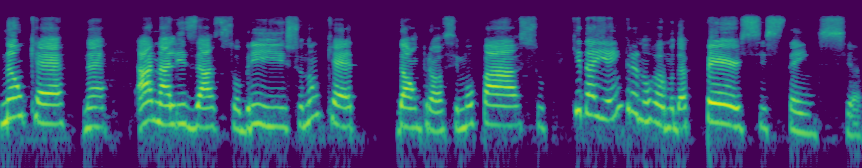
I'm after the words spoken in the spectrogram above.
não quer, né? Analisar sobre isso, não quer dar um próximo passo, que daí entra no ramo da persistência.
